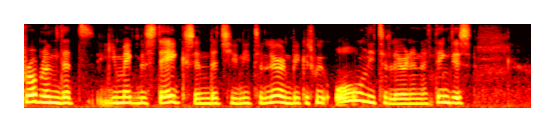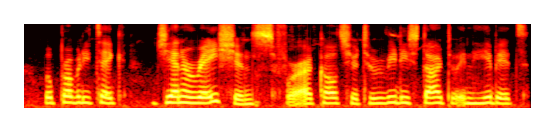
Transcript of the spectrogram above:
problem that you make mistakes and that you need to learn because we all need to learn. And I think this will probably take generations for our culture to really start to inhibit,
